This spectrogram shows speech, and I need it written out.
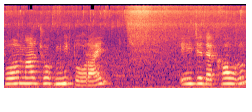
Soğanları çok minik doğrayın. İyice de kavurun.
